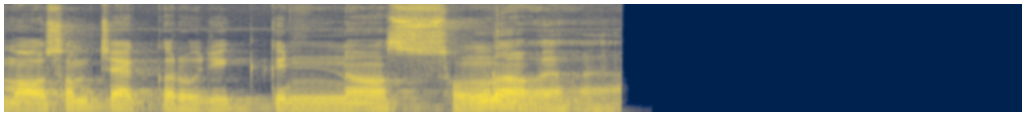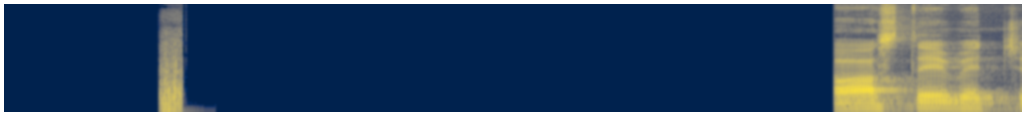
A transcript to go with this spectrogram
ਮੌਸਮ ਚੈੱਕ ਕਰੋ ਜੀ, ਕਿੰਨਾ ਸੋਹਣਾ ਹੋਇਆ ਹੋਇਆ। ਵਾਸਤੇ ਵਿੱਚ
